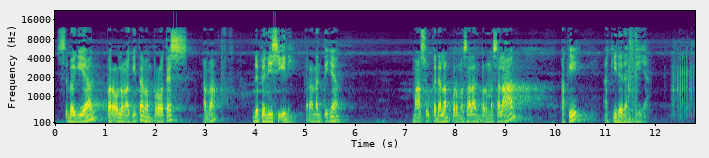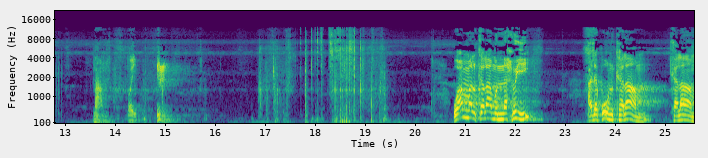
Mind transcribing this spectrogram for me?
sebagian para ulama kita memprotes apa definisi ini karena nantinya masuk ke dalam permasalahan-permasalahan aki akidah nantinya. Nah, baik. Wa ammal kalamun nahwi adapun kalam kalam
